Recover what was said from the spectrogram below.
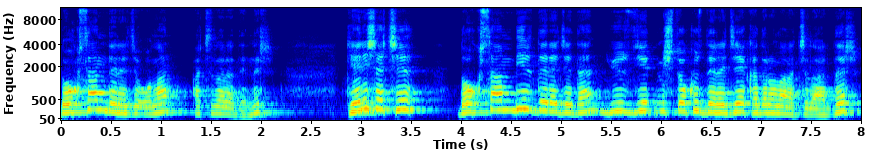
90 derece olan açılara denir. Geniş açı 91 dereceden 179 dereceye kadar olan açılardır.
